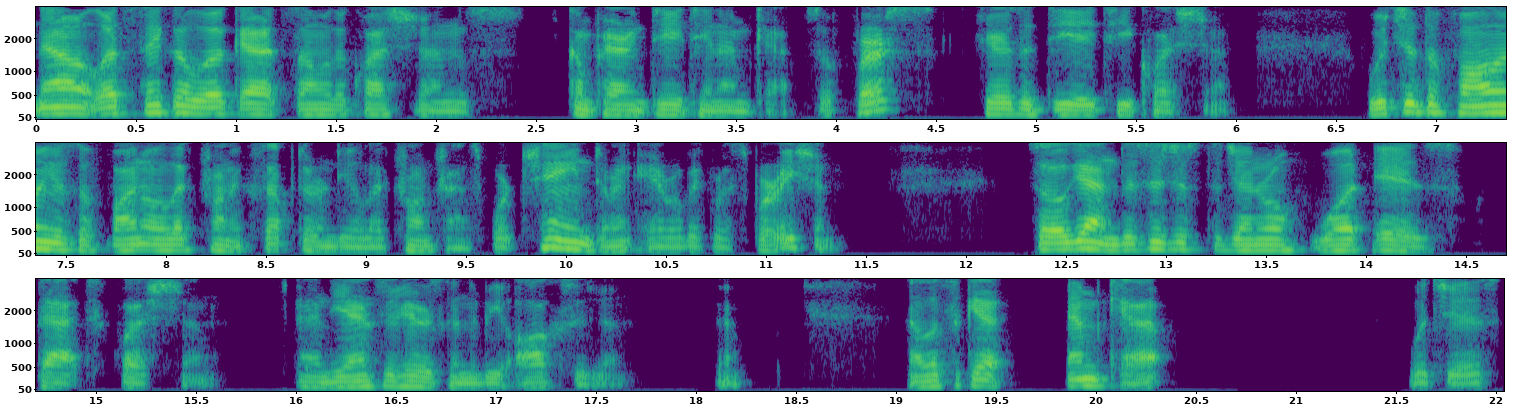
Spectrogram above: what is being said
Now let's take a look at some of the questions comparing DAT and MCAT. So first, here's a DAT question. Which of the following is the final electron acceptor in the electron transport chain during aerobic respiration? So again, this is just the general what is that question. And the answer here is going to be oxygen. Now let's look at MCAT, which is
